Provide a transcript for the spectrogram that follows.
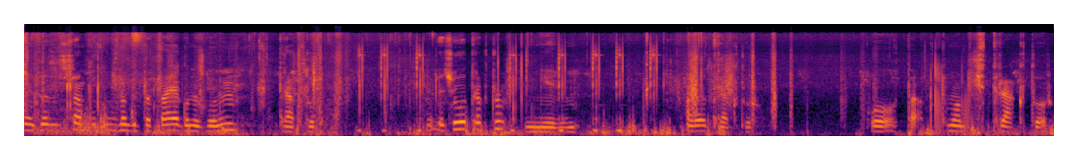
Nie, to zostałam potężnego pepa, ja go nazwałem traktor. Dlaczego traktor? Nie wiem. Ale traktor. O, tak, to ma być traktor.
